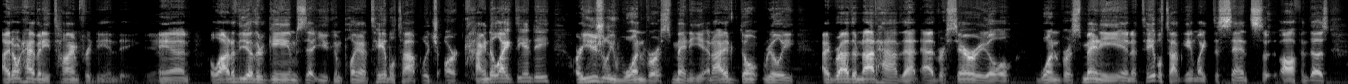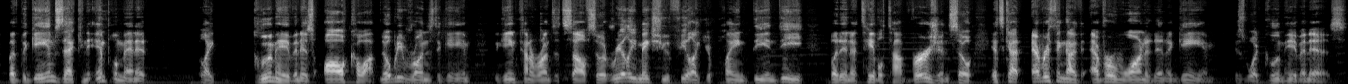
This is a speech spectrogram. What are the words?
I don't have any time for D and D. And a lot of the other games that you can play on tabletop, which are kind of like D and D, are usually one versus many. And I don't really, I'd rather not have that adversarial one versus many in a tabletop game like Descent often does. But the games that can implement it, like Gloomhaven, is all co-op. Nobody runs the game. the game kind of runs itself. So it really makes you feel like you're playing D and D, but in a tabletop version. So it's got everything I've ever wanted in a game. Is what Gloomhaven is.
